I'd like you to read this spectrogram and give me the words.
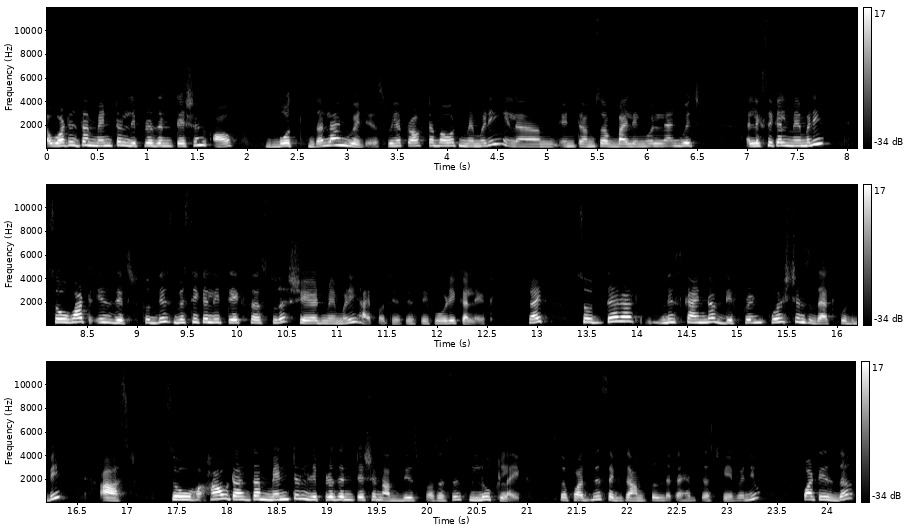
uh, what is the mental representation of both the languages. We have talked about memory in, um, in terms of bilingual language uh, lexical memory. So, what is it? So, this basically takes us to the shared memory hypothesis if we recollect right. So, there are this kind of different questions that could be asked. So, how does the mental representation of these processes look like? So, for this example that I have just given you, what is the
